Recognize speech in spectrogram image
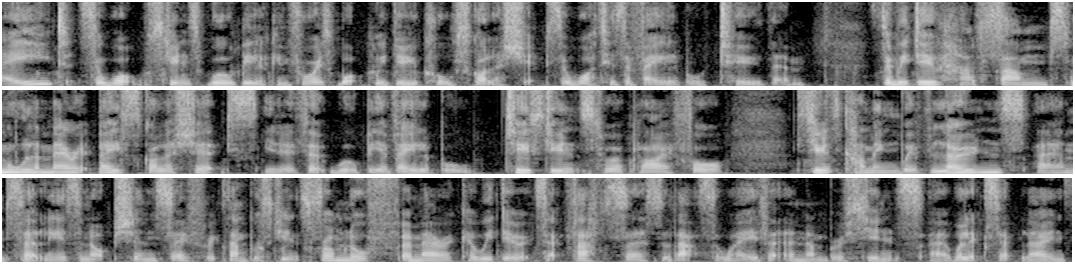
aid. So what students will be looking for is what we do call scholarships. So what is available to them. So we do have some smaller merit based scholarships, you know, that will be available to students to apply for. Students coming with loans um, certainly is an option. So, for example, students from North America, we do accept FAFSA, so that's a way that a number of students uh, will accept loans.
